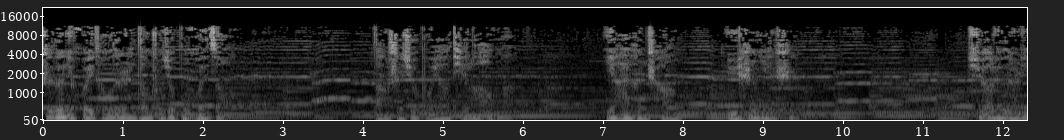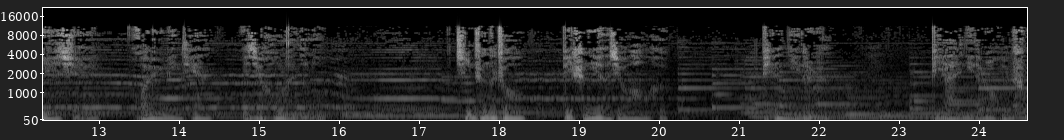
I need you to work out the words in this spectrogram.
值得你回头的人当初就不会走。往事就不要提了好吗？夜还很长，余生也是，需要留点力气，还于明天以及后来的路。清晨的粥比深夜的酒好喝。骗你的人比爱你的人会说。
